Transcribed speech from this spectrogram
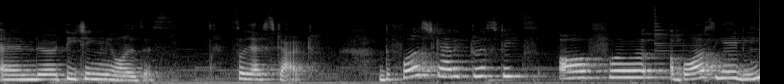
and teaching me all this so let start the first characteristics of a boss lady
